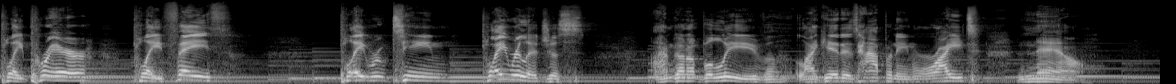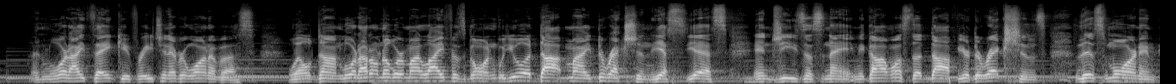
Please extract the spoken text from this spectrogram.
play prayer, play faith, play routine, play religious. I'm going to believe like it is happening right now. And Lord, I thank you for each and every one of us. Well done. Lord, I don't know where my life is going. Will you adopt my direction? Yes, yes, in Jesus' name. God wants to adopt your directions this morning.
